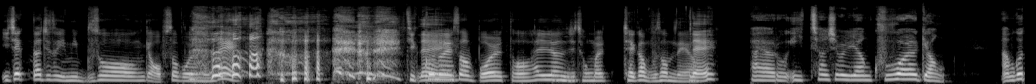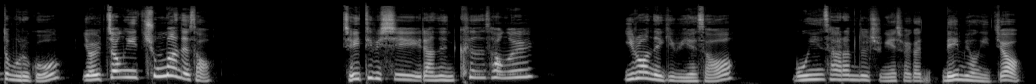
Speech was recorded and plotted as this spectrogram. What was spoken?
이제까지도 이미 무서운 게 없어 보였는데 뒷코너에서 뭘 더 하려는지 음. 정말 제가 무섭네요. 네. 바야로 2011년 9월경 아무것도 모르고 열정이 충만해서 JTBC라는 큰 성을 이뤄내기 위해서 모인 사람들 중에 저희가 네명이죠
